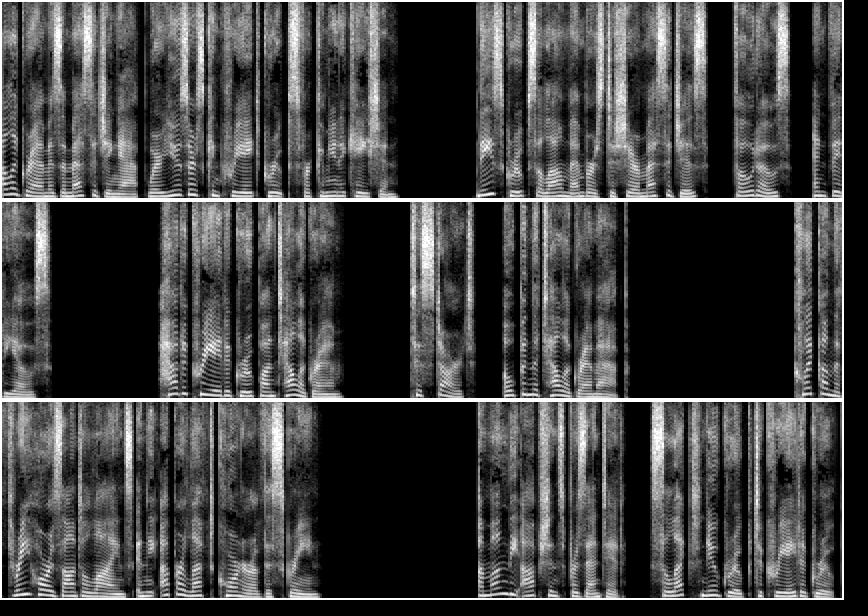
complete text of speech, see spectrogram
Telegram is a messaging app where users can create groups for communication. These groups allow members to share messages, photos, and videos. How to create a group on Telegram. To start, open the Telegram app. Click on the three horizontal lines in the upper left corner of the screen. Among the options presented, select New Group to create a group.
